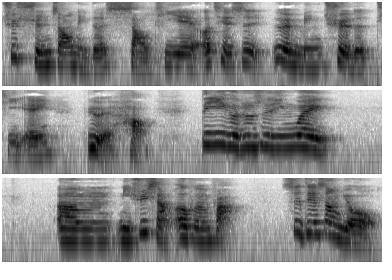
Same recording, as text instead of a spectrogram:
去寻找你的小 TA，而且是越明确的 TA 越好。第一个就是因为，嗯，你去想二分法，世界上有。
